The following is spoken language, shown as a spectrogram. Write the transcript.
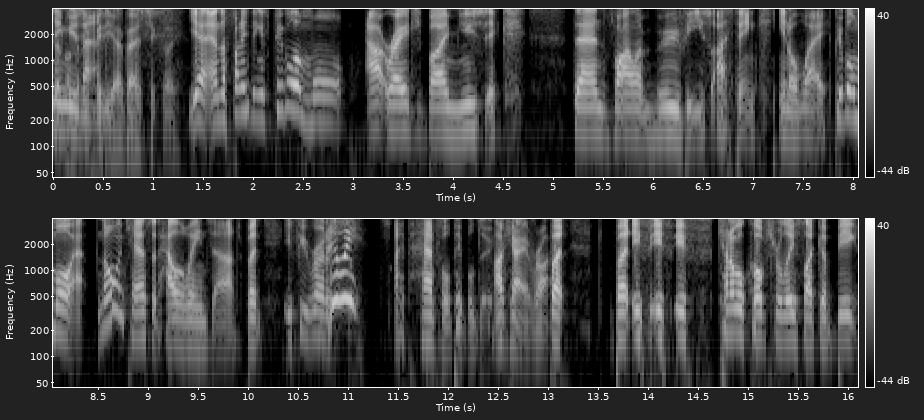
for any music video, basically. Yeah, and the funny thing is, people are more outraged by music than violent movies. I think, in a way, people are more. No one cares that Halloween's out, but if you wrote a Really? a handful of people do. Okay, right. But but if if if Cannibal Corpse released like a big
